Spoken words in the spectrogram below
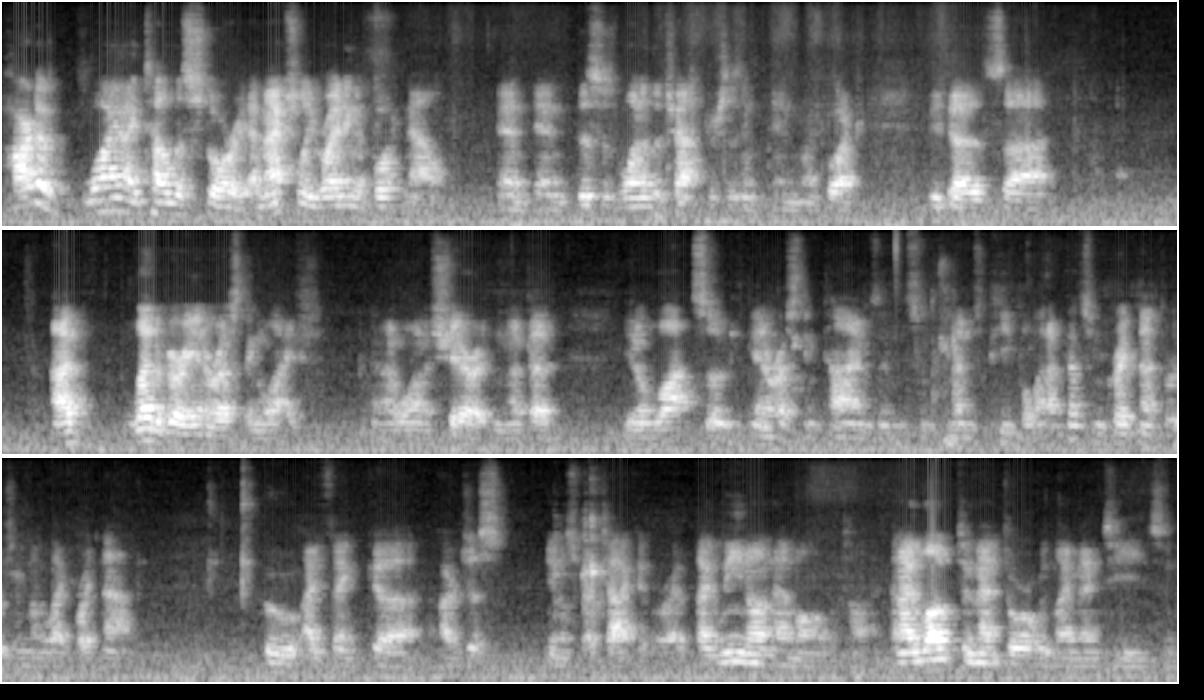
part of why I tell this story, I'm actually writing a book now, and, and this is one of the chapters in, in my book, because uh, I've led a very interesting life, and I want to share it, and I've had you know lots of interesting times and some tremendous people, and I've got some great mentors in my life right now, who I think uh, are just you know spectacular. I, I lean on them all the time, and I love to mentor with my mentees and,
